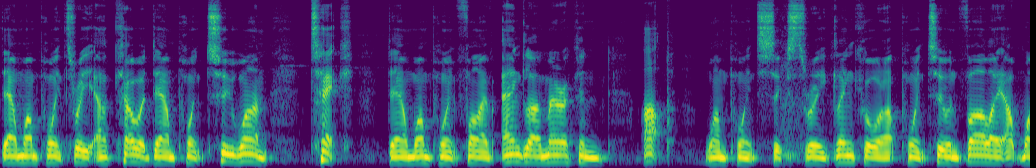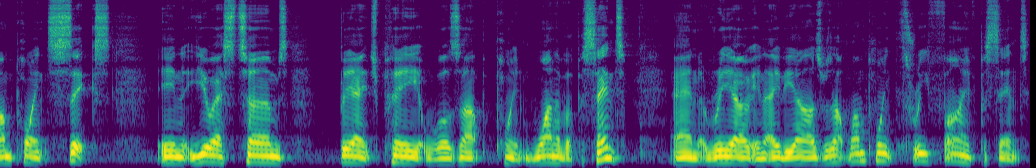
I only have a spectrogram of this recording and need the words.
down 1.3, Alcoa down 0.21, Teck down 1.5, Anglo American up 1.63, Glencore up 0.2, and Vale up 1.6. In US terms, BHP was up 0.1 of a percent and Rio in ADRs was up 1.35%.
